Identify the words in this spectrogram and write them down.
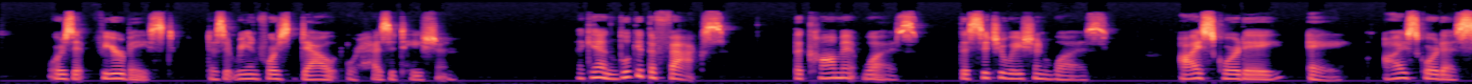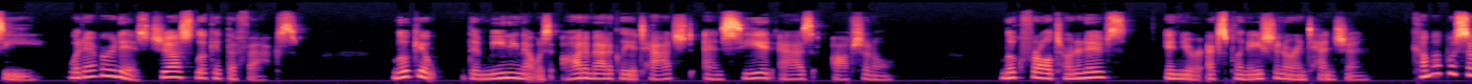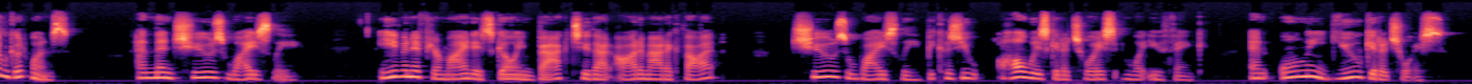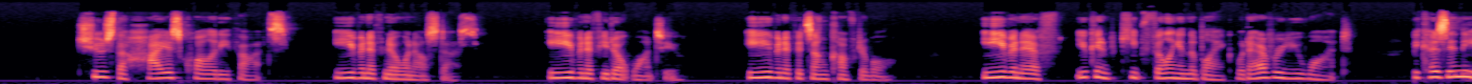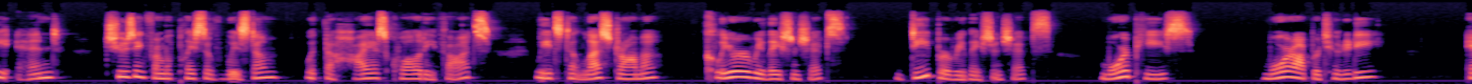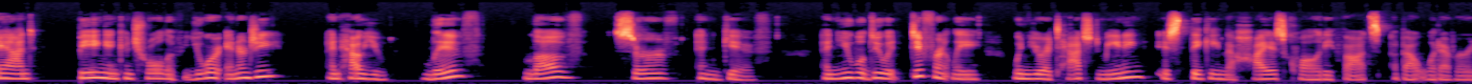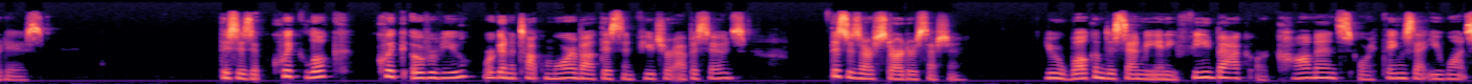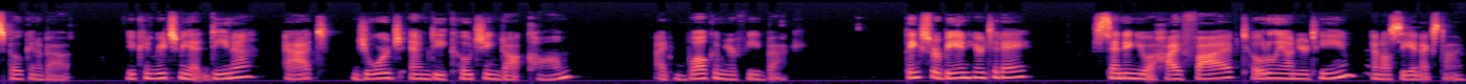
or is it fear based? Does it reinforce doubt or hesitation? Again, look at the facts. The comment was, the situation was, I scored a A, I scored a C, whatever it is, just look at the facts. Look at the meaning that was automatically attached and see it as optional. Look for alternatives in your explanation or intention. Come up with some good ones and then choose wisely. Even if your mind is going back to that automatic thought, choose wisely because you always get a choice in what you think, and only you get a choice. Choose the highest quality thoughts, even if no one else does, even if you don't want to, even if it's uncomfortable, even if you can keep filling in the blank, whatever you want. Because in the end, choosing from a place of wisdom with the highest quality thoughts leads to less drama, clearer relationships, deeper relationships, more peace, more opportunity, and being in control of your energy and how you live, love, serve, and give. And you will do it differently when your attached meaning is thinking the highest quality thoughts about whatever it is. This is a quick look, quick overview. We're going to talk more about this in future episodes. This is our starter session. You're welcome to send me any feedback or comments or things that you want spoken about. You can reach me at dina at georgemdcoaching.com. I'd welcome your feedback. Thanks for being here today. Sending you a high five totally on your team, and I'll see you next time.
